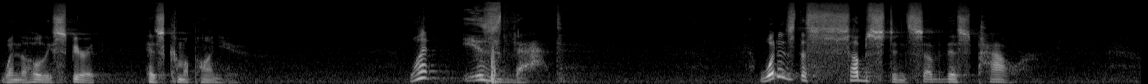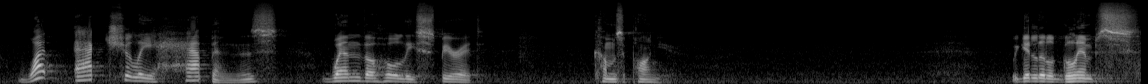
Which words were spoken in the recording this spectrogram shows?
when the Holy Spirit has come upon you. What is that? What is the substance of this power? What actually happens when the Holy Spirit comes upon you? We get a little glimpse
